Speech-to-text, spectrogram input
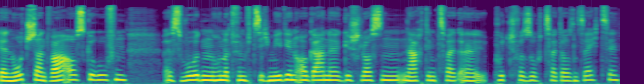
Der Notstand war ausgerufen. Es wurden 150 Medienorgane geschlossen nach dem Zweit äh, Putschversuch 2016.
